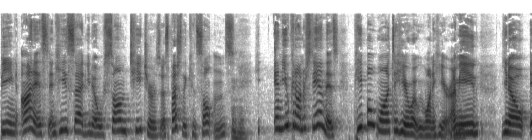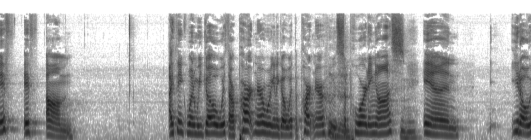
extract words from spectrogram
being honest, and he said, you know, some teachers, especially consultants, he, and you can understand this. People want to hear what we want to hear. I mean, you know, if if um. I think when we go with our partner, we're going to go with the partner who's mm-hmm. supporting us. Mm-hmm. And you know,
